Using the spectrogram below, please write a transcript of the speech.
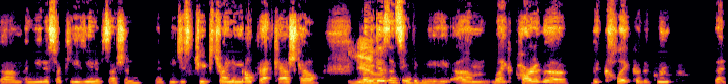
um, Anita Sarkeesian obsession. Like he just keeps trying to milk that cash cow. Yeah. But he doesn't seem to be um, like part of the the clique or the group that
